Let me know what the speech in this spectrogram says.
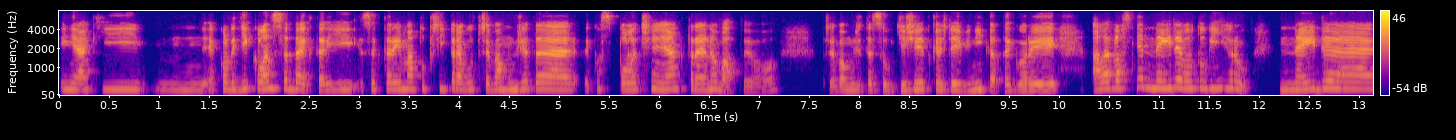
i nějaký mm, jako lidi kolem sebe, který, se kterými tu přípravu třeba můžete jako společně nějak trénovat, jo. Třeba můžete soutěžit každý v jiný kategorii, ale vlastně nejde o tu výhru. Nejde,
